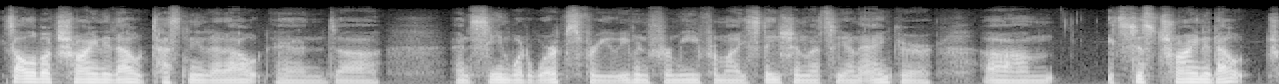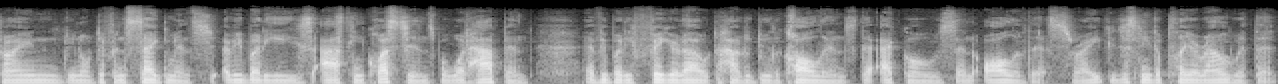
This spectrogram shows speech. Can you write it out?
it's all about trying it out, testing it out, and uh, and seeing what works for you. Even for me, for my station, let's say on Anchor, um, it's just trying it out, trying you know different segments. Everybody's asking questions, but what happened? Everybody figured out how to do the call-ins, the echoes, and all of this, right? You just need to play around with it.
